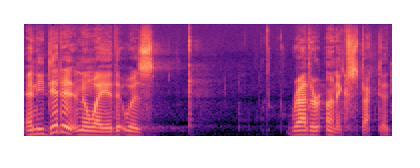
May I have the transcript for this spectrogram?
And He did it in a way that was rather unexpected.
